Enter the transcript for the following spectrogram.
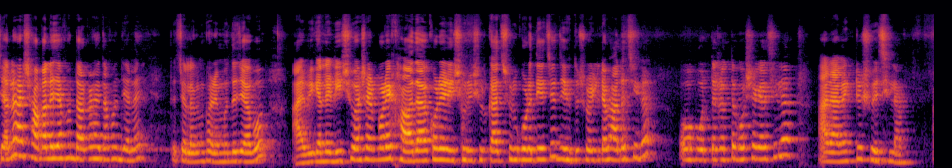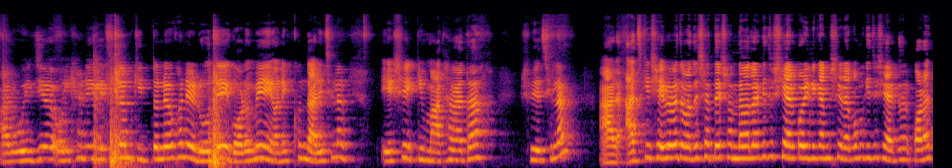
চলো, আর সকালে যখন দরকার হয় তখন জ্বালাই। তো চলো এখন ঘরের মধ্যে যাব। আর বিকালে রিসু আসার পরে খাওয়া দাওয়া করে রিসু রিসুর কাজ শুরু করে দিয়েছে, যেহেতু শরীরটা ভালো ছিল। ও পড়তে টড়তে বসে গেছিল, আর আমি একটু শুয়েছিলাম। আর ওই যে ওইখানে গেছিলাম কীর্তনের ওখানে, রোদে, গরমে, অনেকক্ষণ দাঁড়িয়েছিলাম এসে কি মাথা ব্যথা শুয়েছিলাম। আর আজকে সেইভাবে তোমাদের সাথে সন্ধ্যাবেলার কিছু শেয়ার করিনি, কারণ সেরকম কিছু শেয়ার করার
